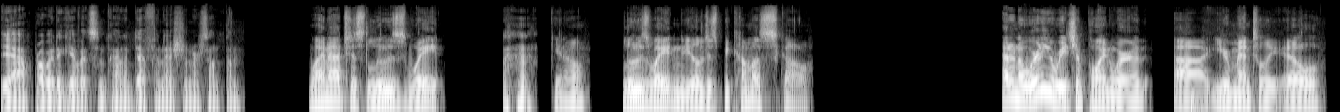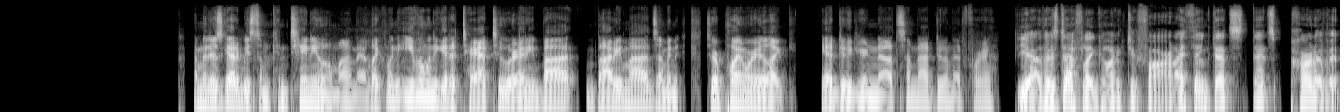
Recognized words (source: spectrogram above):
yeah, probably to give it some kind of definition or something. Why not just lose weight? You know, lose weight and you'll just become a skull. I don't know. Where do you reach a point where uh, you're mentally ill? I mean, there's got to be some continuum on that. Like when, even when you get a tattoo or any bo- body mods, I mean, is there a point where you're like, "Yeah, dude, you're nuts. I'm not doing that for you." Yeah, there's definitely going too far, and I think that's that's part of it.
